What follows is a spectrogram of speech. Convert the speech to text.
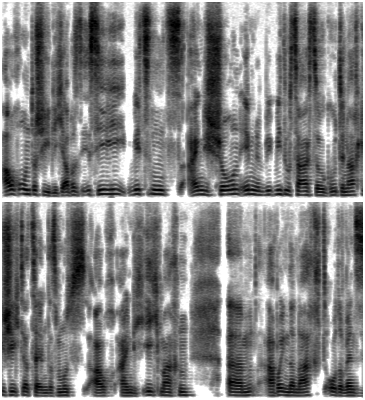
auch unterschiedlich, aber sie sie wissen's eigentlich schon eben, wie wie du sagst, so Gute-Nacht-Geschichte erzählen, das muss auch eigentlich ich machen. Ähm, aber in der Nacht oder wenn sie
